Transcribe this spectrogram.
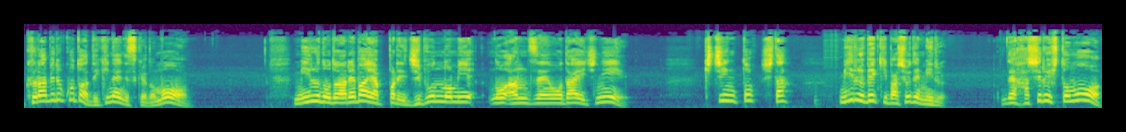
ー、比べることはできないんですけども、見るのであれば、やっぱり自分の身の安全を第一に、きちんとした、見るべき場所で見る。で、走る人も、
